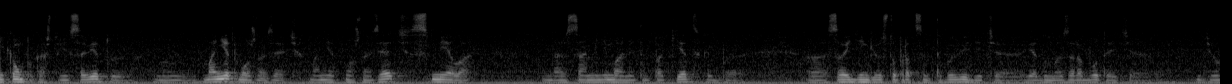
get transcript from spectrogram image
никому пока что не советую. Ну, монет можно взять, монет можно взять смело. Даже самый минимальный там пакет, как бы, свои деньги вы 100% выведете, я думаю, заработаете 90%.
